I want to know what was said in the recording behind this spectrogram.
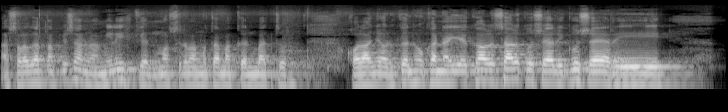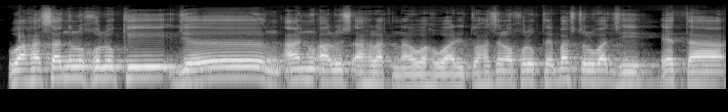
Asaloga tapisan mamilihkeun maksudna ngutamakeun batur. Qala nyaurkeun hukana ieu kaul sal ku syari ku syari. wahasanul khuluki jeung anu alus akhlakna wa huwa itu hasanul khuluq tebastul wajhi eta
